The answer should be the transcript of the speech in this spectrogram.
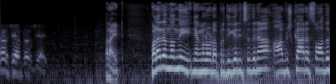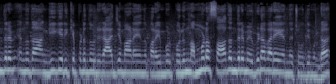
തീർച്ചയായും തീർച്ചയായും. റൈറ്റ്. വളരെ നന്ദി ഞങ്ങളോട് പ്രതികരിച്ചതിന്. ആവിഷ്കാര സ്വാതന്ത്ര്യം എന്നത് അംഗീകരിക്കപ്പെടുന്ന ഒരു രാജ്യമാണ് എന്ന് പറയുമ്പോൾ പോലും നമ്മുടെ സ്വാതന്ത്ര്യം എവിടെ വരെ എന്ന ചോദ്യമുണ്ട്.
